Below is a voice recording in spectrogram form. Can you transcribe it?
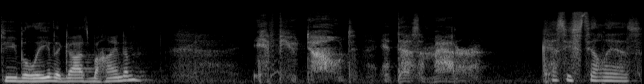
Do you believe that God's behind them? If you don't, it doesn't matter because He still is.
